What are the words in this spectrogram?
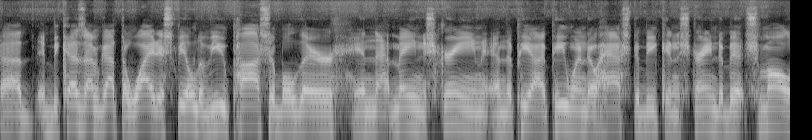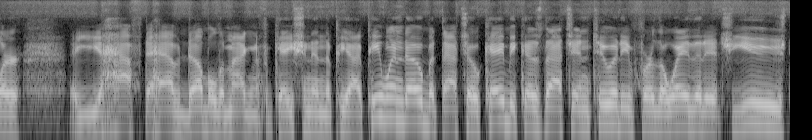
uh, because I've got the widest field of view possible there in that main screen and the PIP window has to be constrained a bit smaller, you have to have double the magnification in the PIP window, but that's okay because that's intuitive for the way that it's used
